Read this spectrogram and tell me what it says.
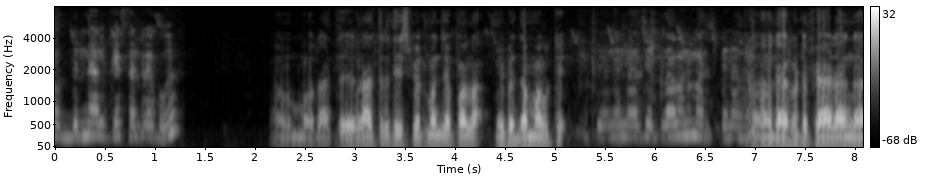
పొద్దున్నే అలకేస్తాను రేపు. రాత్రి రాత్రి తీసి పెట్టమని చెప్పాలా మీ పెద్దమ్మలకి. నిన్న చెప్దామని మర్చిపోయినాను ఆ, లేకుంటే పేడ ఇంకా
